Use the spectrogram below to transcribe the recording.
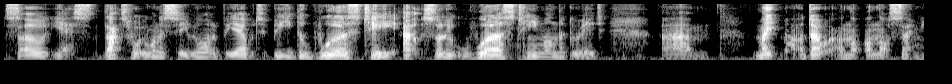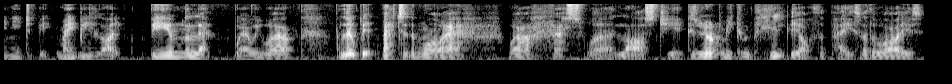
so yes that's what we want to see. We want to be able to be the worst team absolute worst team on the grid. Um, maybe, I don't I'm not, I'm not saying we need to be maybe like be on the left where we were a little bit better than what we're where Haas were last year because we don't want to be completely off the pace. Otherwise,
